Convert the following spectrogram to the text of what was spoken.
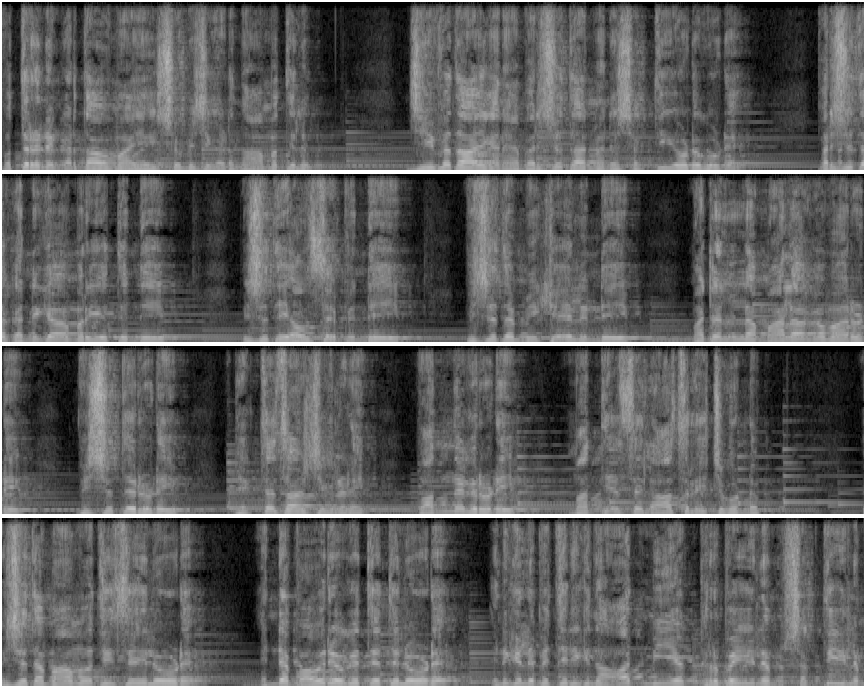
പുത്രനും കർത്താവുമായ യേശുമിശിയുടെ നാമത്തിലും ജീവദായകനായ പരിശുദ്ധാത്മന്റെ ശക്തിയോടുകൂടെ പരിശുദ്ധ കന്യകാമറിയത്തിന്റെയും വിശുദ്ധ ഔസേപ്പിന്റെയും വിശുദ്ധ മിഖേലിന്റെയും മറ്റെല്ലാ മാലാഖമാരുടെയും വിശുദ്ധരുടെയും രക്തസാക്ഷികളുടെയും വന്നകരുടെയും മധ്യസ്ഥയിൽ ആശ്രയിച്ചുകൊണ്ടും വിശുദ്ധ മാമോദിസയിലൂടെ എന്റെ പൗരോഹിത്യത്തിലൂടെ എനിക്ക് ലഭിച്ചിരിക്കുന്ന ആത്മീയ കൃപയിലും ശക്തിയിലും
